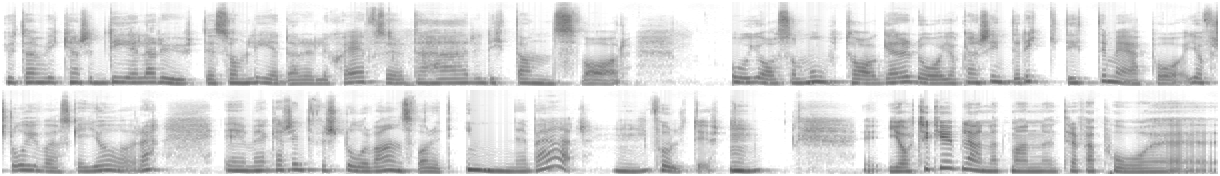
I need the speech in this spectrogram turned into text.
Utan vi kanske delar ut det som ledare eller chef. Så det här är ditt ansvar. Och jag som mottagare då, jag kanske inte riktigt är med på, jag förstår ju vad jag ska göra. Eh, men jag kanske inte förstår vad ansvaret innebär fullt ut. Jag tycker ibland att man träffar på eh,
